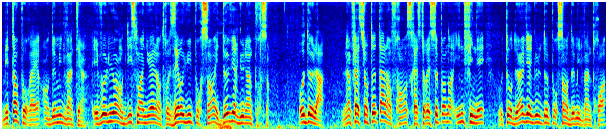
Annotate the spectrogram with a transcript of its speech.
mais temporaires en 2021, évoluant en glissement annuel entre 0,8% et 2,1%. Au-delà, l'inflation totale en France resterait cependant in fine autour de 1,2% en 2023,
